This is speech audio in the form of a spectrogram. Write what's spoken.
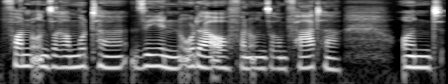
von unserer Mutter sehen oder auch von unserem Vater. Und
